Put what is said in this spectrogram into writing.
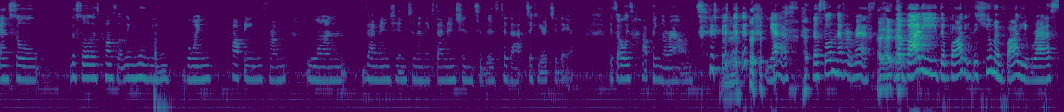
and so the soul is constantly moving, going, hopping from one dimension to the next dimension, to this, to that, to here, to there. It's always hopping around. Oh, yes, the soul never rests. I, I, The I, body, the body, the human body rests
